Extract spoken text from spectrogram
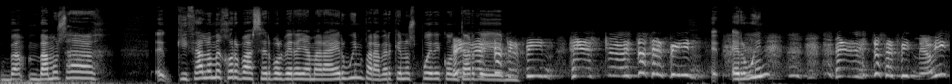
vamos a... Eh, quizá lo mejor va a ser volver a llamar a Erwin para ver qué nos puede contar de... ¡Esto es el fin! ¡Esto, esto es el fin! Eh, ¿me oís?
